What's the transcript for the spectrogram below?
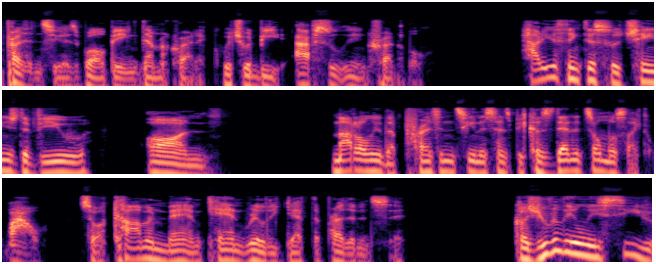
the presidency as well being Democratic, which would be absolutely incredible. How do you think this would change the view on not only the presidency in a sense, because then it's almost like wow, so a common man can really get the presidency because you really only see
